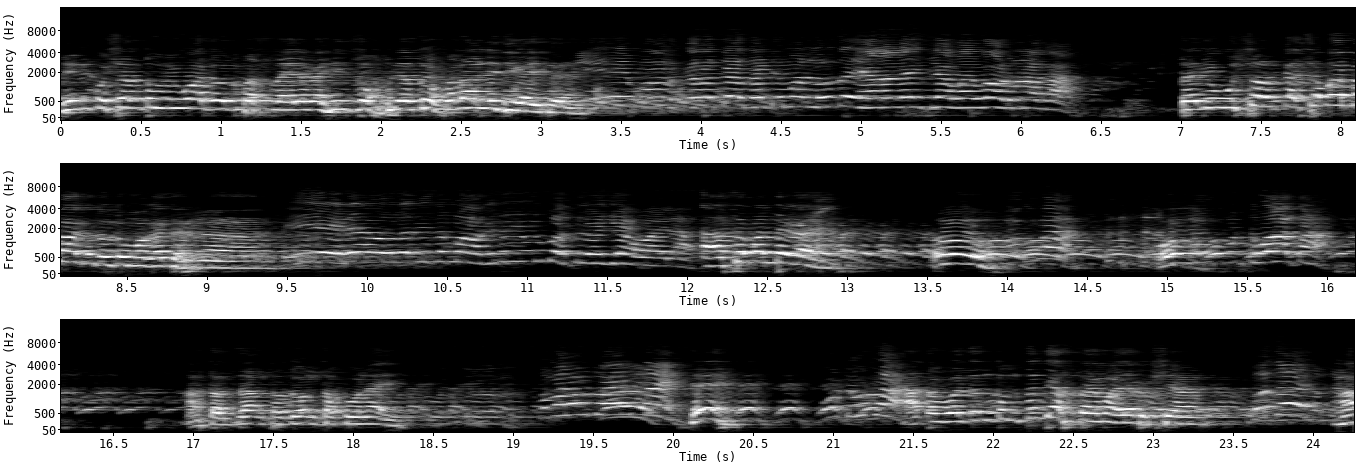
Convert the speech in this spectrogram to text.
बिनकुशाल तुम्ही वाजवत बसलाय का ही झोपल्या झोपायला आली ती काय त्यासाठी म्हणलं होतं ह्याला लय जेवाय वाढू नका. तरी उसळ कशा बाय मागत होतो मग धरणं? हे येड्या अवलादीचं मागणं येऊन बसलं जेवायला. असं म्हणते काय? ओ. उठवा आता. आता जामता दोन कोण आहे हे. आता वजन तुमचं जास्त आहे माझ्यापेक्षा. वजन? हा.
